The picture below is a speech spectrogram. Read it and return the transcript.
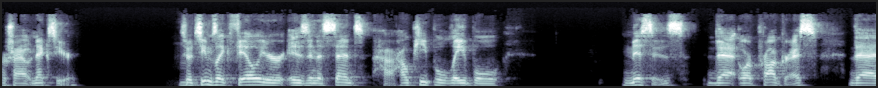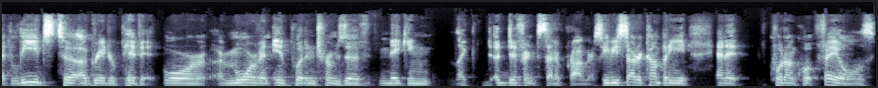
or try out next year. So it hmm. seems like failure is in a sense how, how people label misses that or progress that leads to a greater pivot or, or more of an input in terms of making like a different set of progress. So if you start a company and it quote unquote fails,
